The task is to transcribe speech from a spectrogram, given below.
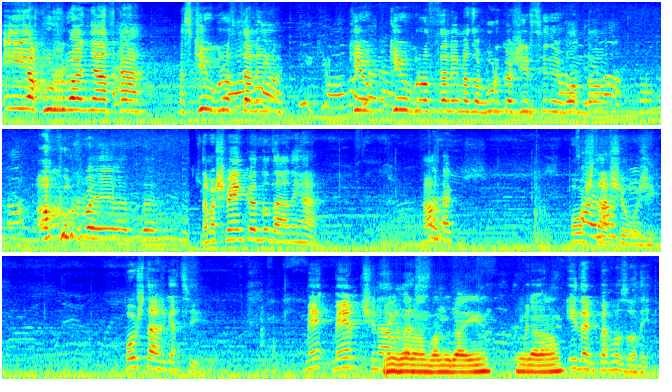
Éj a kurva anyját, hát! Ez kiugrott elém! Kik jól van, Ki, gyere! kiugrott elém ez a hurka zsírszínű Honda! A kurva életben! De most milyen könnyű dudálni, hát? Ha? Postás Józsi. Postás Geci. Mi, miért csinálod Nyugalom ezt? van uraim, nyugalom. Idegbe hozon itt.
